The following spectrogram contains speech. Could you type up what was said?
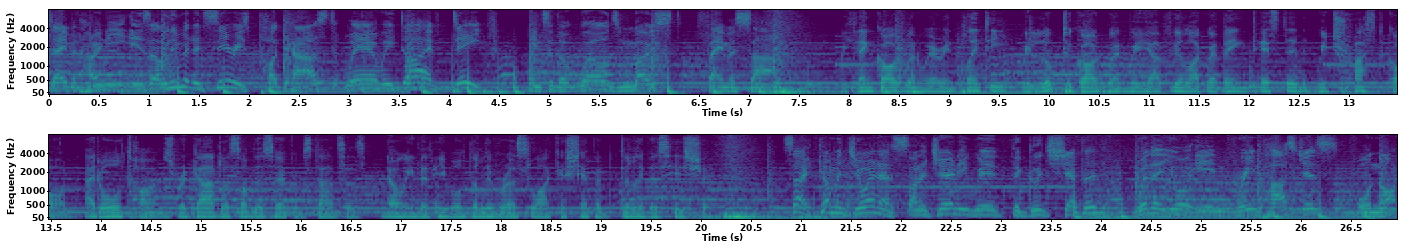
David Höhne is a limited series podcast where we dive deep into the world's most famous psalm. We thank God when we're in plenty. We look to God when we uh, feel like we're being tested. We trust God at all times, regardless of the circumstances, knowing that He will deliver us like a shepherd delivers his sheep. So come and join us on a journey with the Good Shepherd, whether you're in green pastures or not.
